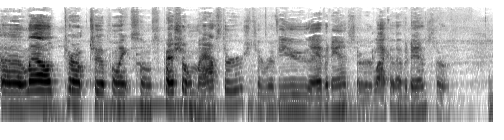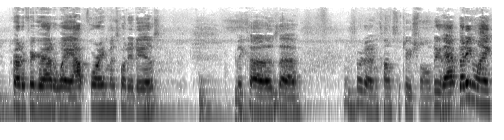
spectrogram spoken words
uh, allowed Trump to appoint some special masters to review the evidence or lack of evidence or try to figure out a way out for him, is what it is. Because uh, it's sort of unconstitutional to do that. But anyway,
